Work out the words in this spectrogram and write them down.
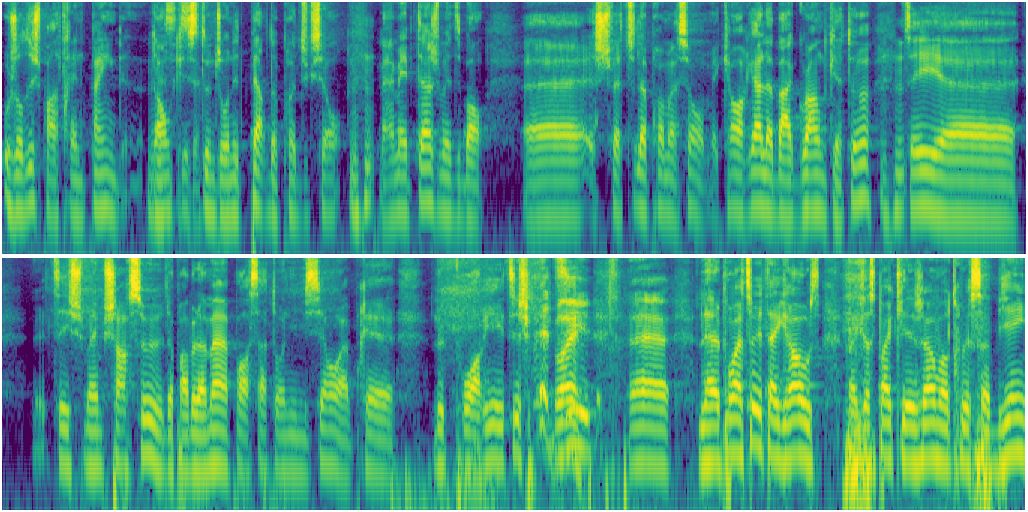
aujourd'hui, je suis pas en train de peindre. Donc, c'est une journée de perte de production. Mais en même temps, je me dis, bon, euh, je fais-tu de la promotion? Mais quand on regarde le background que tu as, euh, tu sais, je suis même chanceux de probablement passer à ton émission après Luc Poirier. Je me dis, euh, la pointure était grosse. J'espère que les gens vont trouver ça bien.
